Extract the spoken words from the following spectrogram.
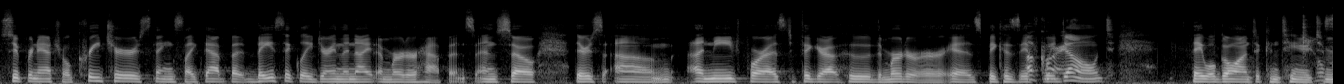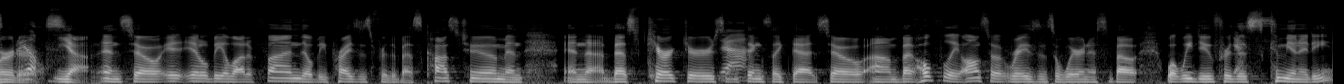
supernatural creatures, things like that. But basically, during the night, a murder happens. And so there's um, a need for us to figure out who the murderer is because if we course. Don't, they will go on to continue Kill to murder. else. Yeah, and so it, it'll be a lot of fun. There'll be prizes for the best costume and and uh, best characters Yeah. and things like that. So, um, but hopefully also it raises awareness about what we do for this community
